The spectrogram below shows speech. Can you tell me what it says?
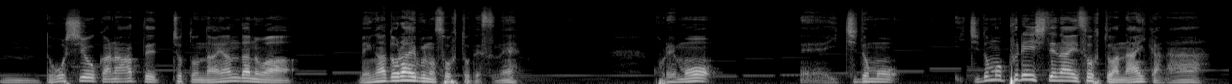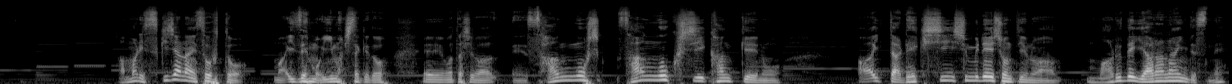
うん、どうしようかなってちょっと悩んだのは、メガドライブのソフトですね。これも、えー、一度も、一度もプレイしてないソフトはないかな。あんまり好きじゃないソフト、まあ以前も言いましたけど、えー、私は、えー、三国志、三国志関係の、ああいった歴史シミュレーションっていうのは、まるでやらないんですね。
